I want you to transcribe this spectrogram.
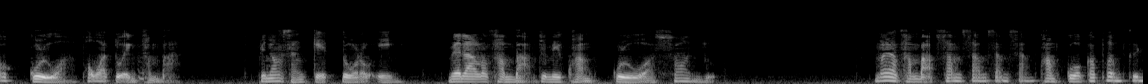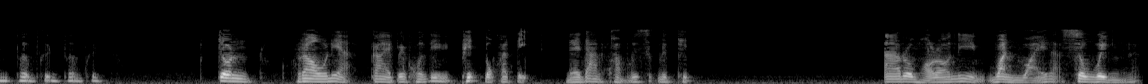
ก็กลัว เพราะว่าตัวเองทำบาปพี่น้องสังเกตตัวเราเอง เวลาเราทำบาปจะมีความกลัวซ่อนอยู่ เมื่อเราทำบาปซ้ำๆๆๆความกลัวก็เพิ่มขึ้น เพิ่มขึ้น เพิ่มขึ้น จนเราเนี่ยกลายเป็นคนที่ผิดปกติในด้านความรู้สึกนึกคิด อารมณ์ของเรานี่วันไหวละสวิงละ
